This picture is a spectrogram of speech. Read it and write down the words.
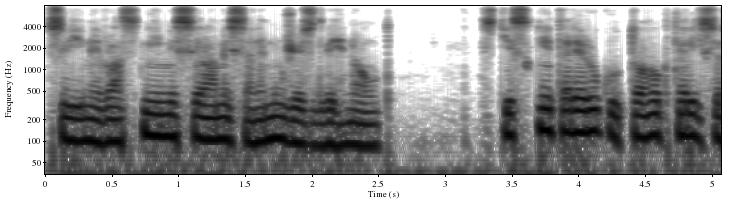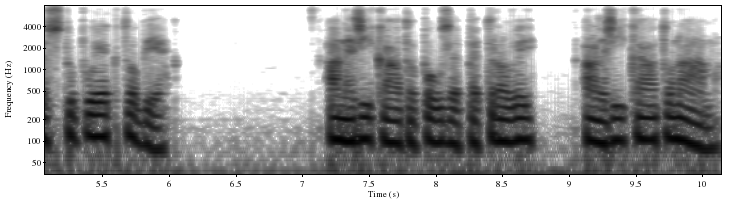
Svými vlastními silami se nemůžeš zdvihnout. Stiskni tedy ruku toho, který se stupuje k tobě. A neříká to pouze Petrovi, ale říká to nám.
